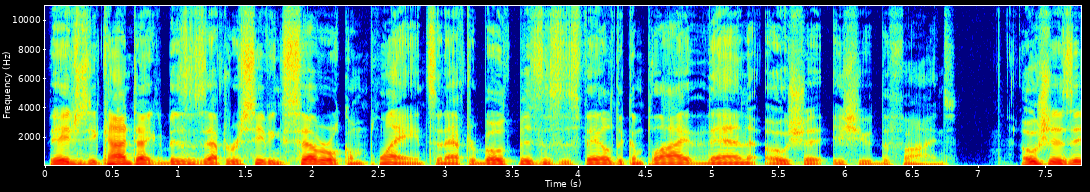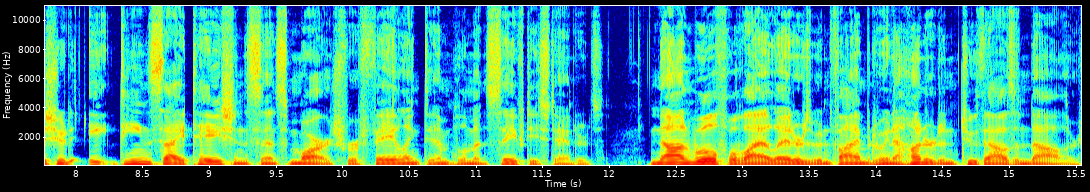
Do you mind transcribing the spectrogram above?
The agency contacted businesses after receiving several complaints, and after both businesses failed to comply, then OSHA issued the fines. OSHA has issued 18 citations since March for failing to implement safety standards. Non willful violators have been fined between $100 and $2,000.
